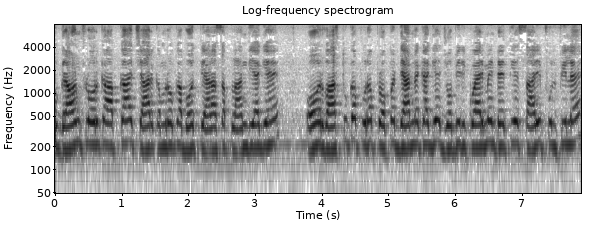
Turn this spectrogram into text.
तो ग्राउंड फ्लोर का आपका चार कमरों का बहुत प्यारा सा प्लान दिया गया है और वास्तु का पूरा प्रॉपर ध्यान रखा गया जो भी रिक्वायरमेंट रहती है, सारी फुलफिल है।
